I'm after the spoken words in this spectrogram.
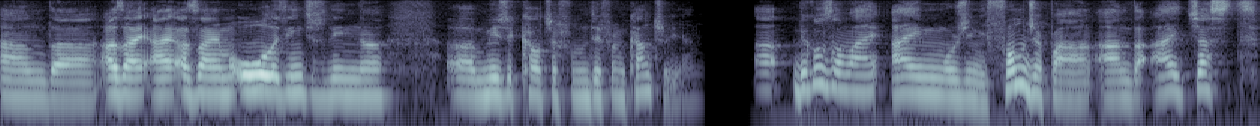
And uh, as, I, I, as I am always interested in uh, uh, music culture from different countries. Uh, because my, I'm originally from Japan and I just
